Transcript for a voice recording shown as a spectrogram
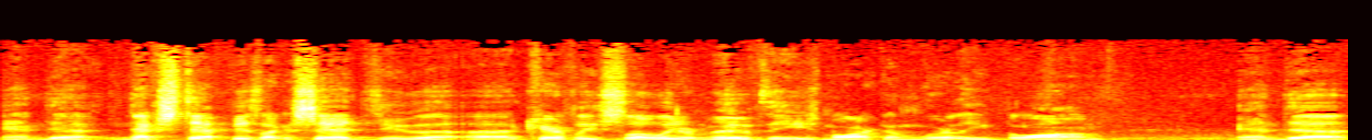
And uh, next step is, like I said, to uh, uh carefully, slowly remove these, mark them where they belong, and uh,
